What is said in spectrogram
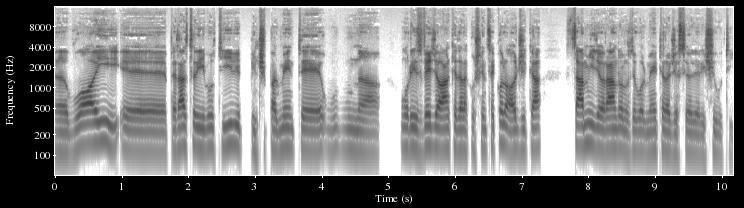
eh, vuoi eh, per altri motivi, principalmente un, un risveglio anche della coscienza ecologica, sta migliorando notevolmente la gestione dei rifiuti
